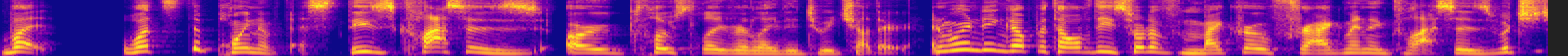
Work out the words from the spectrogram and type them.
But what's the point of this? These classes are closely related to each other, and we're ending up with all of these sort of micro fragmented classes, which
